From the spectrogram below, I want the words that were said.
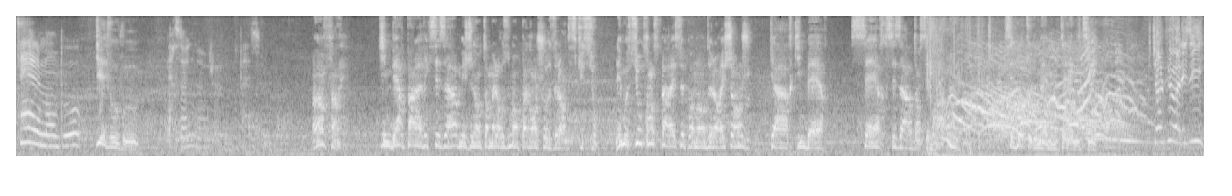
tellement beau. Qui êtes-vous, vous? Personne, je passe. Enfin Kimber parle avec César, mais je n'entends malheureusement pas grand-chose de leur discussion. L'émotion transparaît cependant de leur échange, car Kimber serre César dans ses bras. C'est beau tout de même, telle amitié. Je tiens le vieux, allez-y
